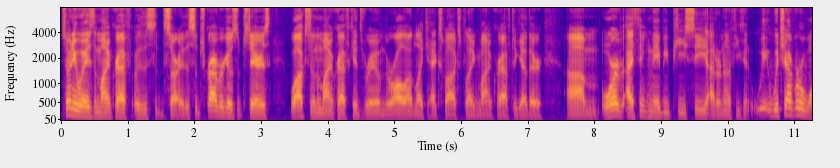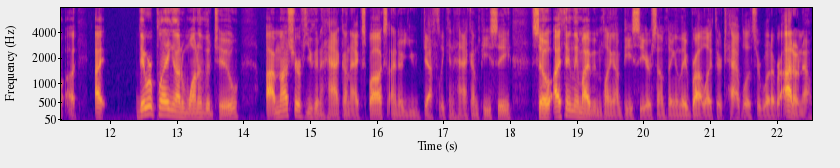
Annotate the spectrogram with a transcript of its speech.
So, anyways, the Minecraft, sorry, the subscriber goes upstairs, walks into the Minecraft kid's room. They're all on like Xbox playing Minecraft together. Um, or I think maybe PC. I don't know if you can, whichever one. I they were playing on one of the two. I'm not sure if you can hack on Xbox. I know you definitely can hack on PC. So I think they might have been playing on PC or something, and they brought like their tablets or whatever. I don't know.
